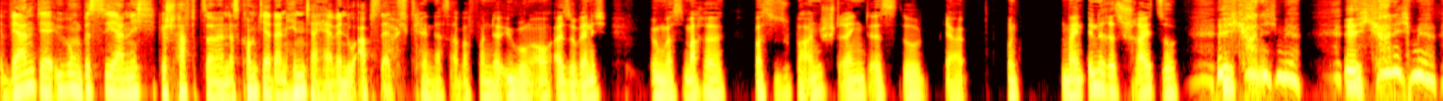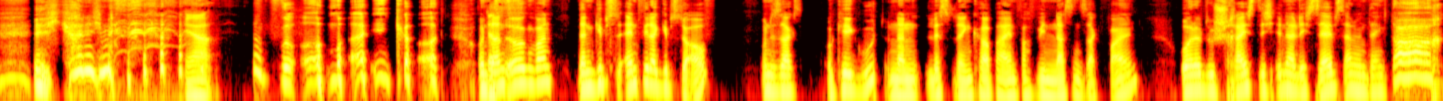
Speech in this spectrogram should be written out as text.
während der Übung bist du ja nicht geschafft, sondern das kommt ja dann hinterher, wenn du Boah, Ich absetzt. kenne das aber von der Übung auch. Also wenn ich irgendwas mache, was super anstrengend ist, so, ja. Und mein Inneres schreit so, ich kann nicht mehr, ich kann nicht mehr, ich kann nicht mehr. Ja. Und so, oh mein Gott. Und Das dann irgendwann, dann gibst du, entweder gibst du auf und du sagst, okay, gut, und dann lässt du deinen Körper einfach wie einen nassen Sack fallen. Oder du schreist dich innerlich selbst an und denkst, doch,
